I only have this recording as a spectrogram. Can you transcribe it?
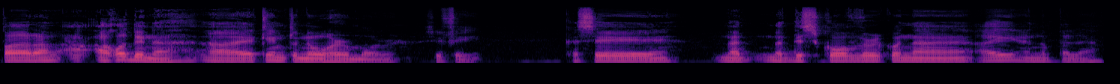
parang ako din ah, I came to know her more, si Faye. Kasi na, na-discover ko na, ay, ano pala,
